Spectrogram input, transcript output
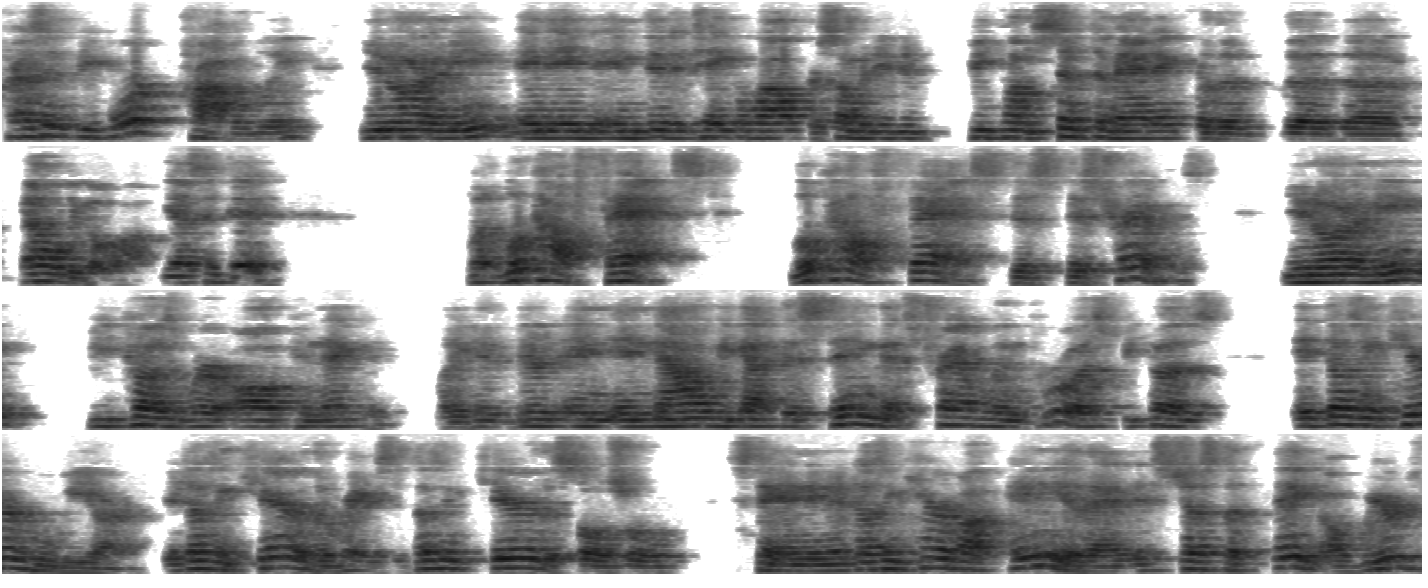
present before? Probably. You know what I mean? And, and and did it take a while for somebody to become symptomatic for the the the bell to go off? Yes, it did. But look how fast. Look how fast this this travels. You know what I mean? Because we're all connected. Like, it, there, and and now we got this thing that's traveling through us because it doesn't care who we are. It doesn't care the race. It doesn't care the social standing. It doesn't care about any of that. It's just a thing, a weird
